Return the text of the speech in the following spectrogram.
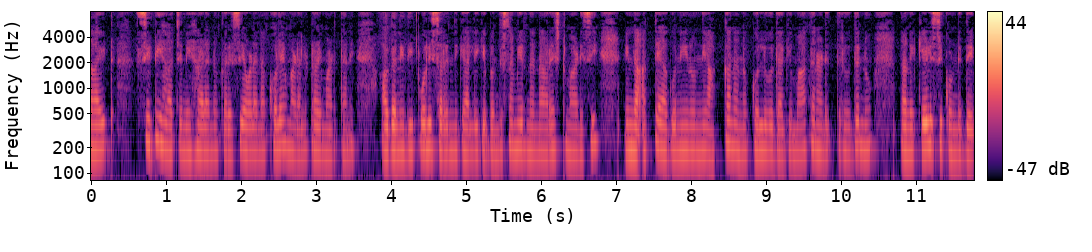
ನೈಟ್ ಸಿಟಿ ಆಚೆ ನಿಹಾಳನ್ನು ಕರೆಸಿ ಅವಳನ್ನು ಕೊಲೆ ಮಾಡಲು ಟ್ರೈ ಮಾಡ್ತಾನೆ. ಆಗ ನಿಧಿ ಪೊಲೀಸರೊಂದಿಗೆ ಅಲ್ಲಿಗೆ ಬಂದು ಸಮೀರ್ನನ್ನು ಅರೆಸ್ಟ್ ಮಾಡಿಸಿ, ನಿನ್ನ ಅತ್ತೆ ಹಾಗೂ ನೀನು ನಿನ್ನ ಅಕ್ಕನನ್ನು ಕೊಲ್ಲುವುದಾಗಿ ಮಾತನಾಡುತ್ತಿರುವುದನ್ನು ನಾನು ಕೇಳಿಸಿಕೊಂಡಿದ್ದೆ.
